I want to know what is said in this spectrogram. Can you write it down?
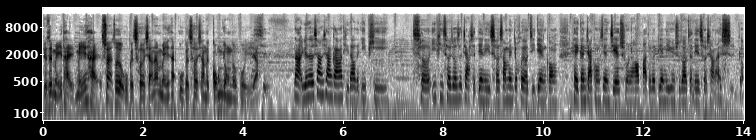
就是每一台每一台虽然说有五个车厢，但每一台五个车厢的功用都不一样。是，那原则上像刚刚提到的 E P 车一批车就是驾驶电力车，上面就会有机电工可以跟架空线接触，然后把这个电力运输到整列车厢来使用。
